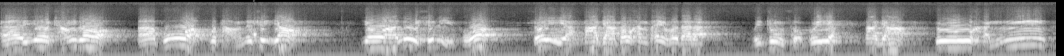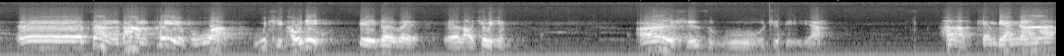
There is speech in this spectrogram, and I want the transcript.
呃，又常坐啊，不卧不躺着睡觉，又啊六十礼佛，所以呀、大家都很佩服他的，为众所归呀、大家都很呃赞叹佩服啊，五体投地。对这位呃老修行，二十祖之比呀，哈，偏偏呢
